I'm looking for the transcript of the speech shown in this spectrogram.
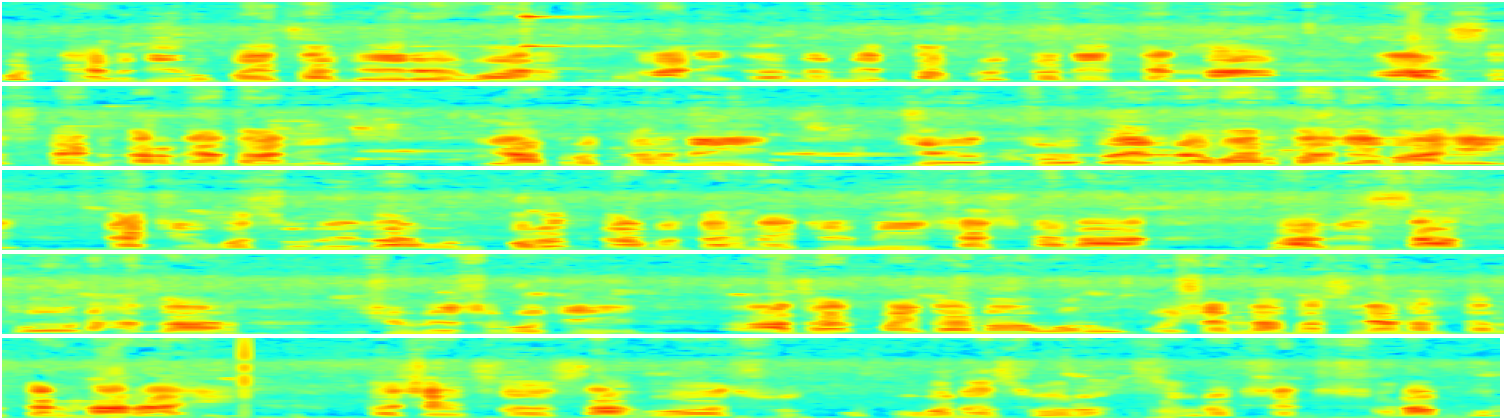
कोट्यावधी रुपयाचा गैरव्यवहार आणि अनियमितता प्रकरणी त्यांना आज सस्पेंड करण्यात आले. या प्रकरणी जे जो गैरव्यवहार झालेला आहे त्याची वसुली लावून परत कामं करण्याची मी शासनाला बावीस सात दोन हजार चोवीस रोजी आझाद मैदानावर उपोषणला बसल्यानंतर करणार आहे. तसेच सांगो सु- उपवन स्वर संरक्षक सोलापूर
